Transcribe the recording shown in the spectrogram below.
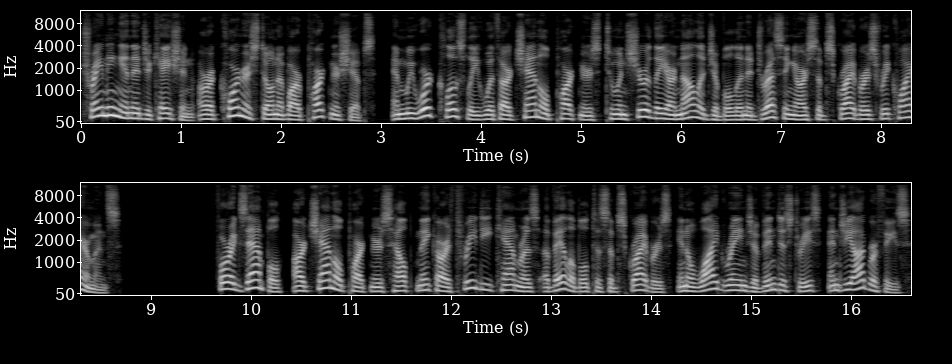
Training and education are a cornerstone of our partnerships, and we work closely with our channel partners to ensure they are knowledgeable in addressing our subscribers' requirements. For example, our channel partners help make our 3D cameras available to subscribers in a wide range of industries and geographies.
